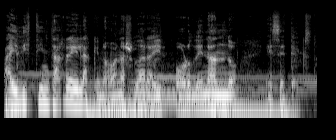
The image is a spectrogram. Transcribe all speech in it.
hay distintas reglas que nos van a ayudar a ir ordenando ese texto.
